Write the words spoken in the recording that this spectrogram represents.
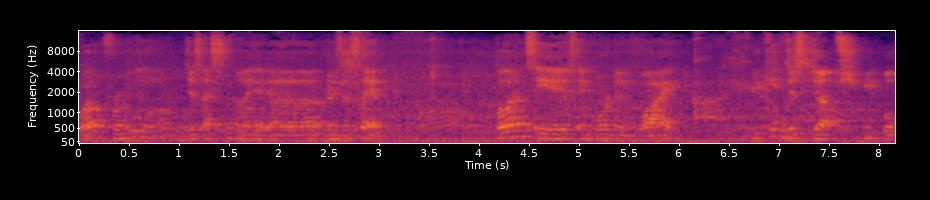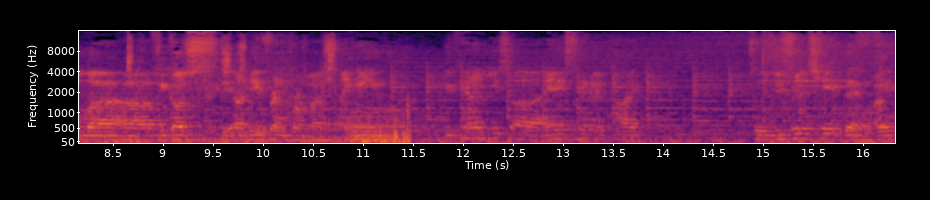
Well, for me, just as uh, said, tolerance is important. Why? You can't just judge people by, uh, because they are different from us. I mean, you cannot use uh, any stereotype to differentiate them. Okay.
